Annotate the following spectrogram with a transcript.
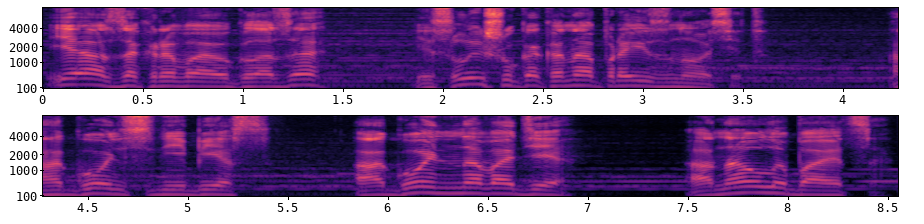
Я закрываю глаза и слышу, как она произносит «Огонь с небес! Огонь на воде!» Она улыбается.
